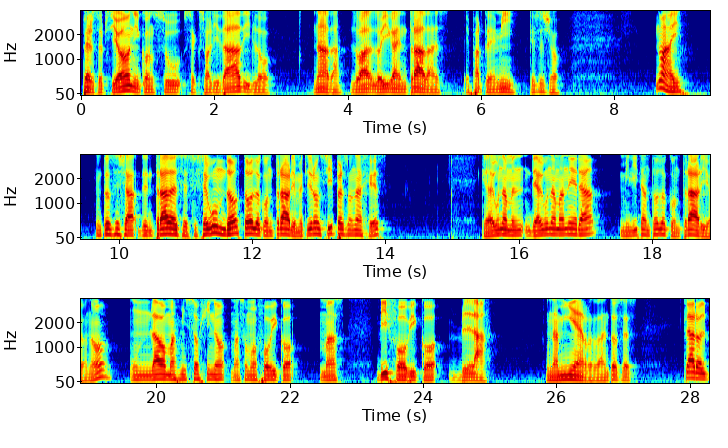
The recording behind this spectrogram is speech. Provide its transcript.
percepción y con su sexualidad y lo... Nada, lo, lo diga de entrada, es, es parte de mí, qué sé yo. No hay. Entonces ya de entrada ese es su segundo, todo lo contrario, metieron sí personajes que de alguna, de alguna manera militan todo lo contrario, ¿no? un lado más misógino, más homofóbico, más bifóbico, bla. Una mierda. Entonces, claro,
